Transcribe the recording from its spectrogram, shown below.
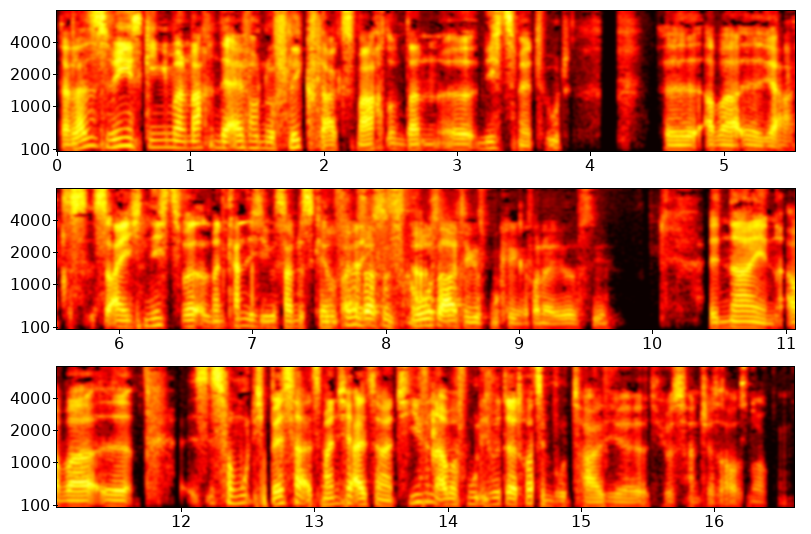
dann lass es wenigstens gegen jemanden machen, der einfach nur Flickflacks macht und dann äh, nichts mehr tut. Äh, aber äh, ja, das ist eigentlich nichts, also man kann sich Diego Sanchez Du kämpfen. findest, das ist großartiges Booking von der UFC. Äh, Nein, aber äh, es ist vermutlich besser als manche Alternativen, aber vermutlich wird er trotzdem brutal hier Diego Sanchez ausnocken.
